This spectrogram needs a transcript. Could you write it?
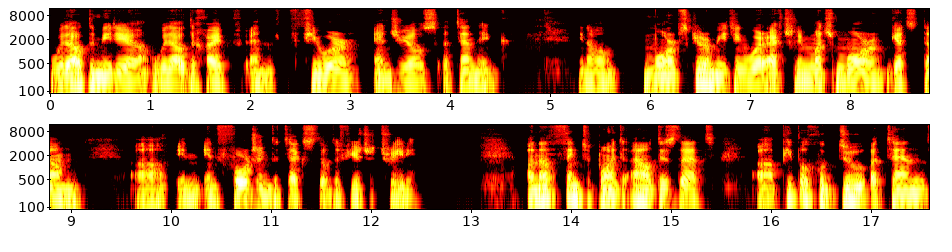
without the media, without the hype, and fewer NGOs attending you know more obscure meeting where actually much more gets done uh, in in forging the text of the future treaty. Another thing to point out is that uh, people who do attend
